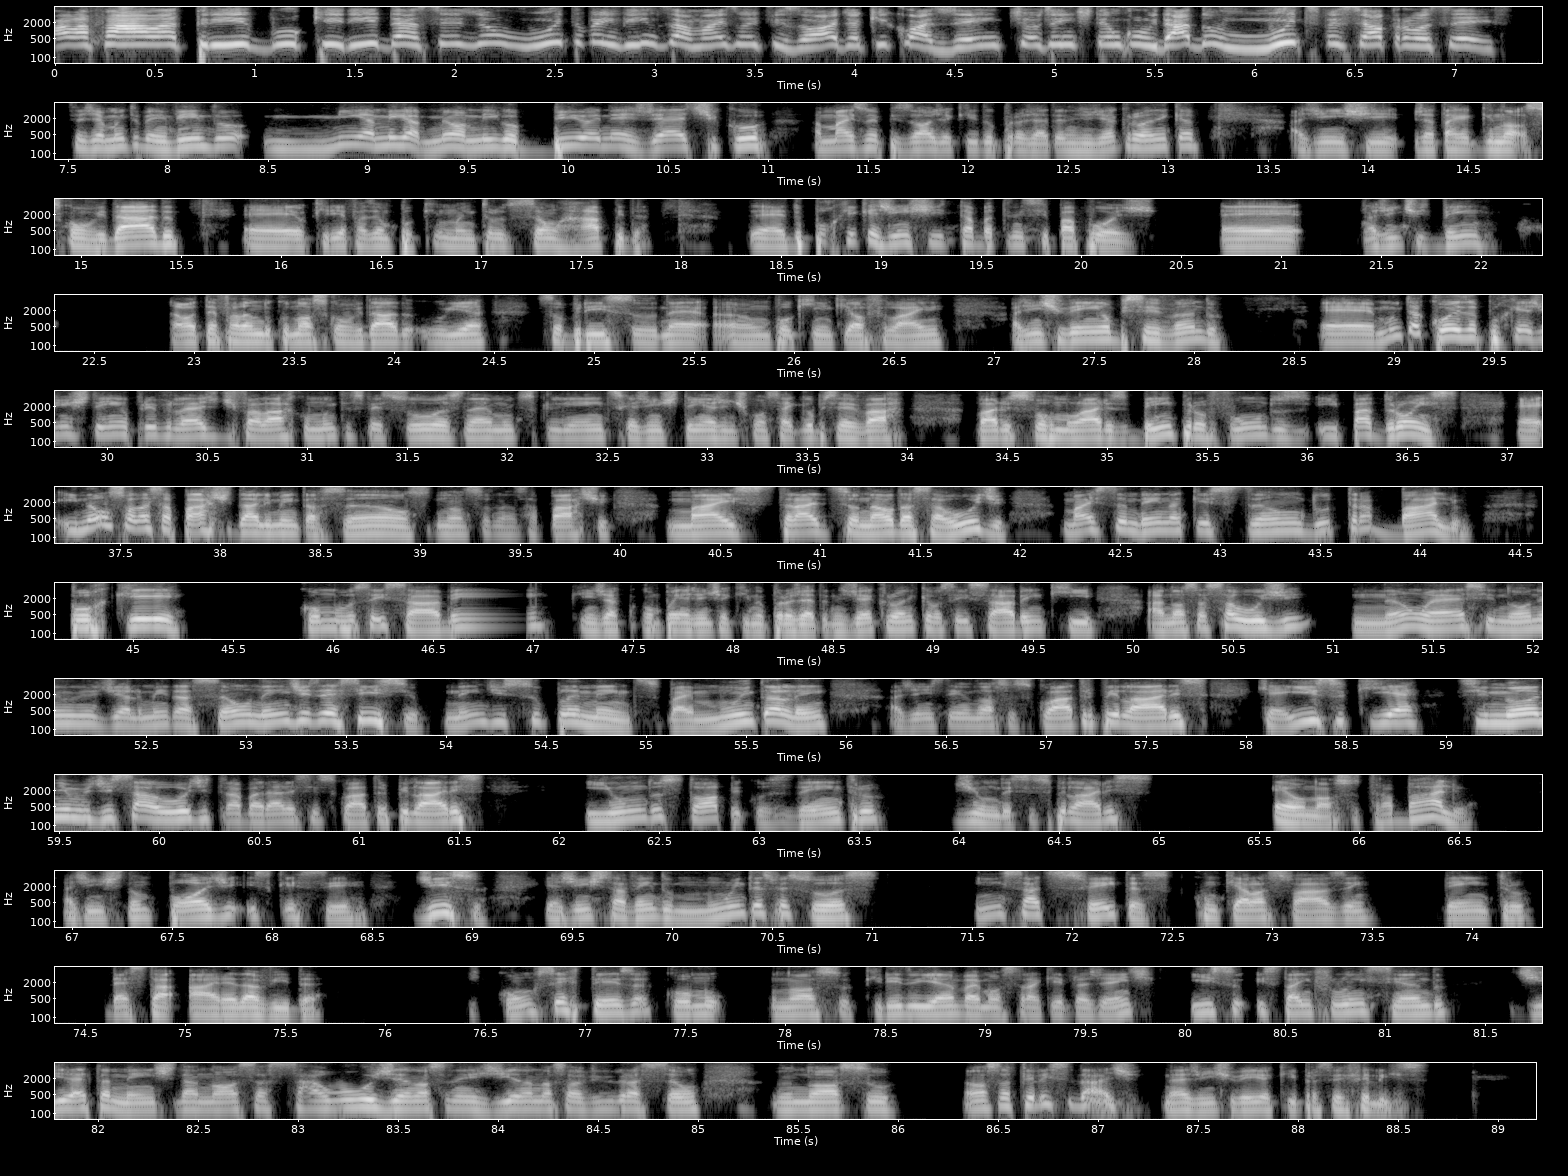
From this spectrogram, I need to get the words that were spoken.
Fala, fala, tribo querida! Sejam muito bem-vindos a mais um episódio aqui com a gente. Hoje a gente tem um convidado muito especial para vocês. Seja muito bem-vindo, minha amiga, meu amigo bioenergético, a mais um episódio aqui do Projeto Energia Crônica. A gente já está aqui nosso convidado. É, eu queria fazer um pouquinho uma introdução rápida é, do porquê que a gente está batendo esse papo hoje. É, a gente vem estava até falando com o nosso convidado, o Ian, sobre isso, né, um pouquinho aqui offline. A gente vem observando é, muita coisa, porque a gente tem o privilégio de falar com muitas pessoas, né, muitos clientes que a gente tem, a gente consegue observar vários formulários bem profundos e padrões. É, e não só nessa parte da alimentação, não só nessa parte mais tradicional da saúde, mas também na questão do trabalho. Porque como vocês sabem, quem já acompanha a gente aqui no projeto Energia Crônica, vocês sabem que a nossa saúde não é sinônimo de alimentação, nem de exercício, nem de suplementos. Vai muito além. A gente tem os nossos quatro pilares, que é isso que é sinônimo de saúde, trabalhar esses quatro pilares. E um dos tópicos dentro de um desses pilares é o nosso trabalho. A gente não pode esquecer disso. E a gente está vendo muitas pessoas insatisfeitas com o que elas fazem dentro desta área da vida. E com certeza, como o nosso querido Ian vai mostrar aqui para gente, isso está influenciando diretamente na nossa saúde, na nossa energia, na nossa vibração, no nosso, na nossa felicidade. Né? A gente veio aqui para ser feliz.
